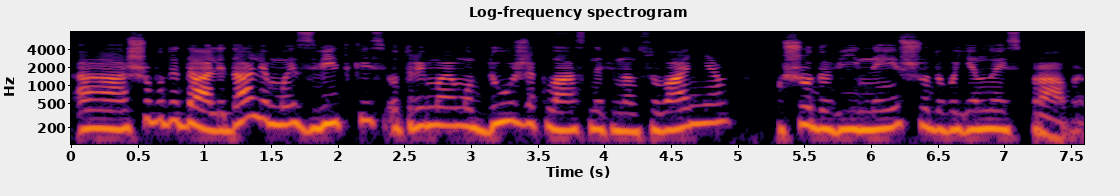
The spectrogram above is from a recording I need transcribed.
А, Що буде далі? Далі ми звідкись отримаємо дуже класне фінансування щодо війни, щодо воєнної справи.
